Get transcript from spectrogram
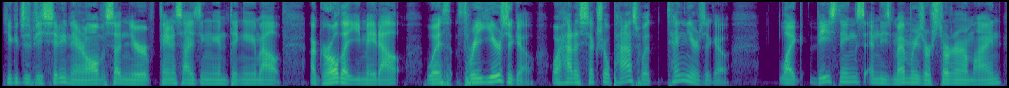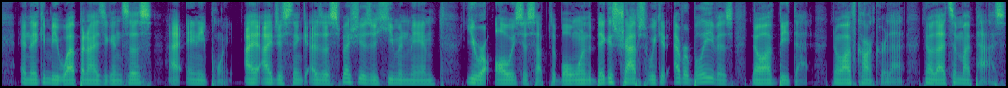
You could just be sitting there and all of a sudden you're fantasizing and thinking about a girl that you made out with three years ago or had a sexual past with 10 years ago. Like these things and these memories are stored in our mind and they can be weaponized against us at any point. I, I just think, as especially as a human man, you are always susceptible. One of the biggest traps we could ever believe is, no, I've beat that. No, I've conquered that. No, that's in my past.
